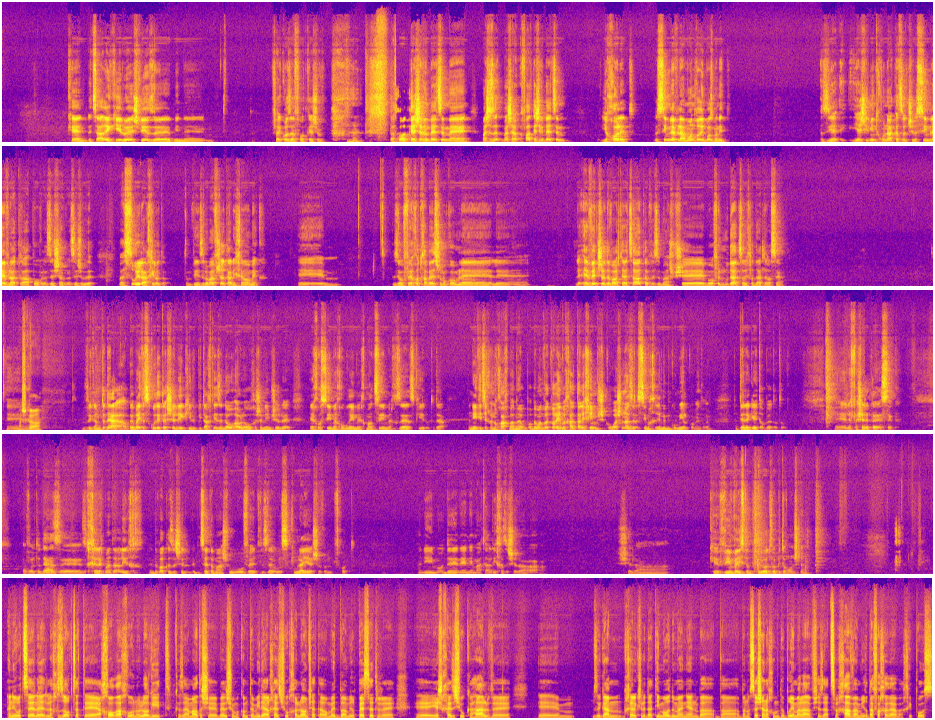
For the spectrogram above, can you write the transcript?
כן, לצערי כאילו יש לי איזה מין, אה, אפשר לקרוא לזה הפרעות קשב. והפרעות קשב הם בעצם, אה, מה שזה, מה שהפרעת קשב היא בעצם יכולת לשים לב להמון דברים בו זמנית. אז יש לי מין תכונה כזאת של לשים לב להתראה פה ולזה שם ולזה שם ואסור לי להכיל אותה, אתה מבין? זה לא מאפשר תהליכי עומק. אמ, זה הופך אותך באיזשהו מקום ל... ל... לעבד של הדבר שאתה יצרת, וזה משהו שבאופן מודע צריך לדעת לרסן. אשכרה. וגם אתה יודע, הרבה מההתעסקות הייתה שלי, כאילו פיתחתי איזה נו-האו לאורך השנים של איך עושים, איך אומרים, איך מרצים, איך זה, אז כאילו, אתה יודע, אני הייתי צריך לנוכח בהרבה מאוד דברים, ואחד התהליכים שקרו השנה זה לשים אחרים במקומי על כל מיני דברים. דלגייט הרבה יותר טוב. אה, לפשט את העסק. אבל אתה יודע, זה, זה חלק מהתהליך. אין דבר כזה של המצאת משהו עובד וזהו, כי אולי יש, אבל לפחות אני מאוד אה, נהנה מהתהליך הזה של, ה... של הכאבים וההסתבכויות והפתרון שלהם. אני רוצה לחזור קצת אה, אחורה כרונולוגית, כזה אמרת שבאיזשהו מקום תמיד היה לך איזשהו חלום שאתה עומד במרפסת ויש לך איזשהו קהל וזה גם חלק שלדעתי מאוד מעניין בנושא שאנחנו מדברים עליו, שזה הצלחה והמרדף אחריה והחיפוש.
